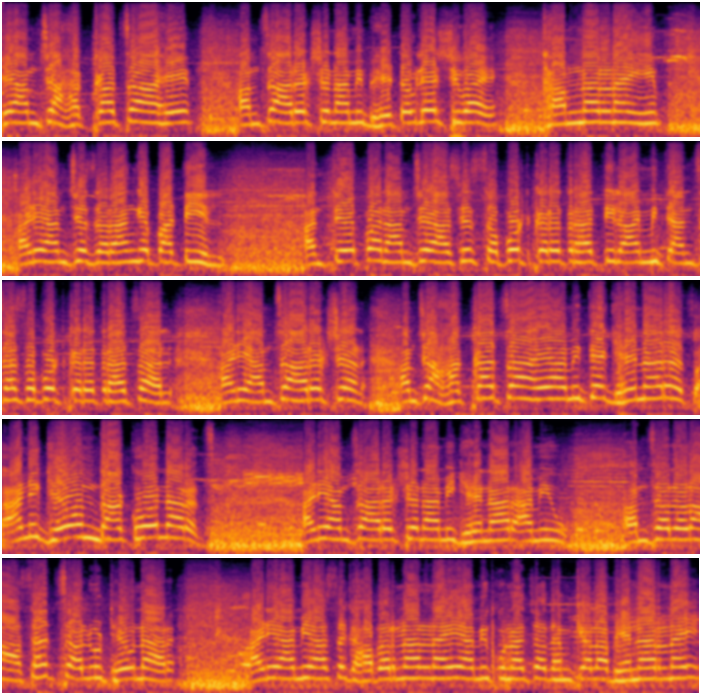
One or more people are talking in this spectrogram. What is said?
हे आमच्या हक्काचं आहे. आमचं आरक्षण आम्ही भेटवल्याशिवाय थांबणार नाही. आणि आमचे जरांगे पाटील आणि ते पण आमचे असेच सपोर्ट करत राहतील. आम्ही त्यांचा सपोर्ट करत राहचाल. आणि आमचं आरक्षण आमच्या हक्काचं आहे आम्ही ते घेणारच आणि घेऊन दाखवणारच. आणि आमचं आरक्षण आम्ही घेणार आम्ही आमचा लढा असाच चालू ठेवणार. आणि आम्ही असं घाबरणार नाही आम्ही कुणाच्या धमक्याला भेणार नाही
